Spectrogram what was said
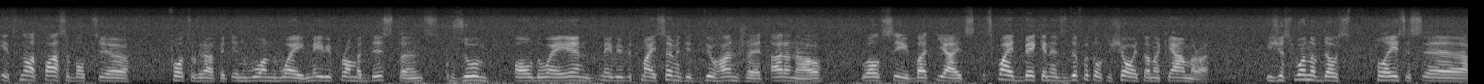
It's not possible to photograph it in one way maybe from a distance zoom all the way in maybe with my 70 to 200 I don't know. We'll see but yeah it's, it's quite big and it's difficult to show it on a camera. It's just one of those places uh,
